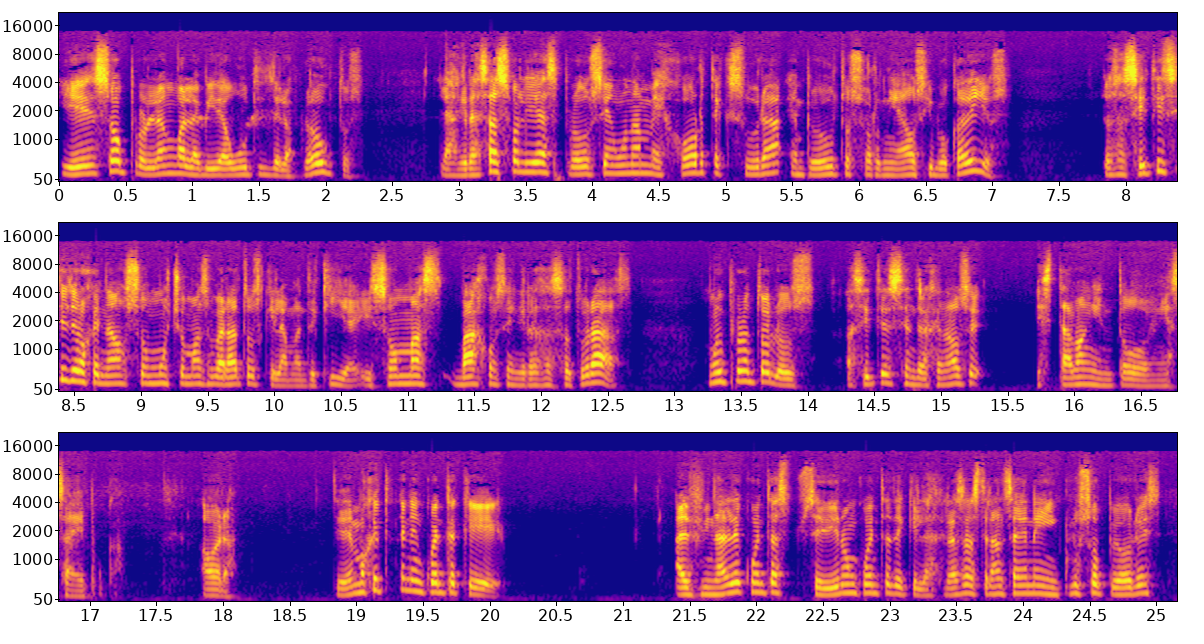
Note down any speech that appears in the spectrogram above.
y eso prolonga la vida útil de los productos. Las grasas sólidas producen una mejor textura en productos horneados y bocadillos. Los aceites hidrogenados son mucho más baratos que la mantequilla y son más bajos en grasas saturadas. Muy pronto los aceites hidrogenados estaban en todo en esa época. Ahora, tenemos que tener en cuenta que al final de cuentas se dieron cuenta de que las grasas trans eran incluso peores,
